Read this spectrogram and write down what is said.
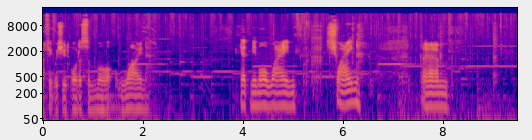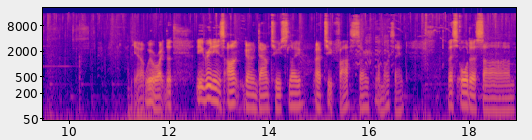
I think we should order some more wine. Get me more wine, swine. Um, yeah, we're alright. The the ingredients aren't going down too slow, uh, too fast. Sorry, what am I saying? Let's order some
